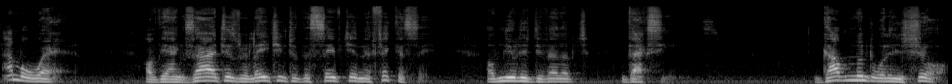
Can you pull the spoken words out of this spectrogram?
I'm aware of the anxieties relating to the safety and efficacy of newly developed vaccines. Government will ensure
